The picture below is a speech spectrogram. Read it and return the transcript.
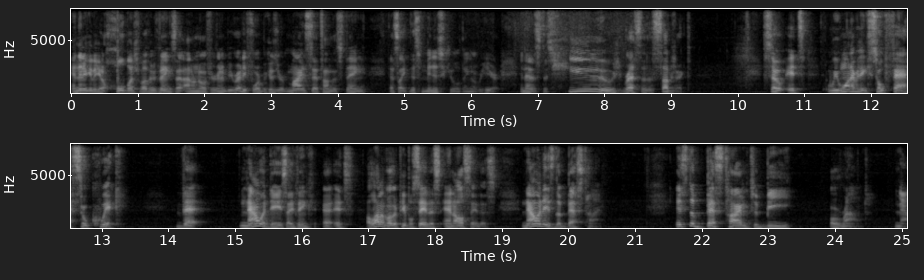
and then you're gonna get a whole bunch of other things that I don't know if you're gonna be ready for because your mindset's on this thing that's like this minuscule thing over here, and then it's this huge rest of the subject. So it's we want everything so fast, so quick, that nowadays I think uh, it's a lot of other people say this, and I'll say this. Nowadays, the best time. It's the best time to be around now.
